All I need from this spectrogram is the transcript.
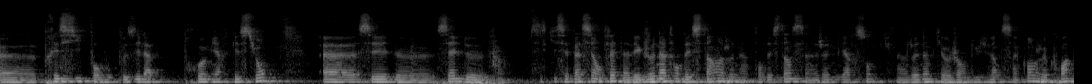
euh, précis pour vous poser la première question. Euh, c'est ce qui s'est passé en fait avec Jonathan Destin. Jonathan Destin, c'est un jeune garçon, un jeune homme qui a aujourd'hui 25 ans, je crois.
